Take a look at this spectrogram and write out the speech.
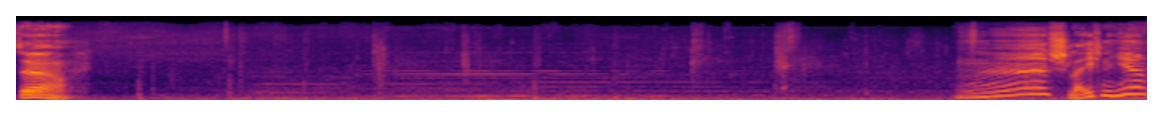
So. Äh, schleichen hier?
